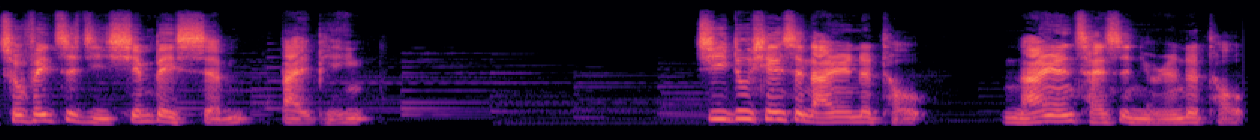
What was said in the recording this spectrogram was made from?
除非自己先被神摆平。基督先是男人的头，男人才是女人的头。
